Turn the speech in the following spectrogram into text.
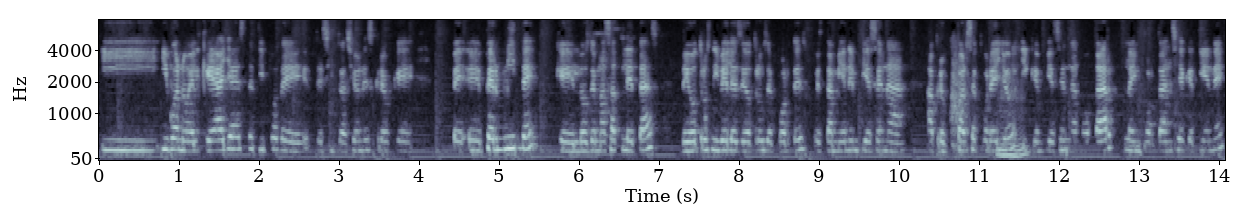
Y, bueno, el que haya este tipo de, situaciones creo que eh, permite que los demás atletas de otros niveles, de otros deportes, pues también empiecen a, preocuparse por ello y que empiecen a notar la importancia que tiene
